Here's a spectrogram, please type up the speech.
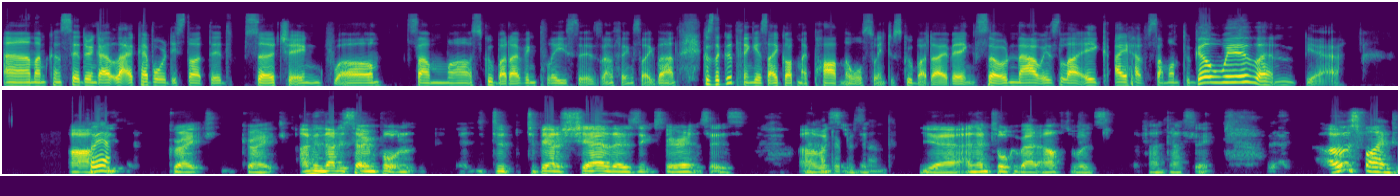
And I'm considering, like, I've already started searching for some uh, scuba diving places and things like that. Because the good thing is, I got my partner also into scuba diving. So now it's like I have someone to go with, and yeah. Uh, so, yeah. Great, great. I mean, that is so important to to be able to share those experiences. Uh, 100%. Yeah, and then talk about it afterwards. Fantastic. I always find,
